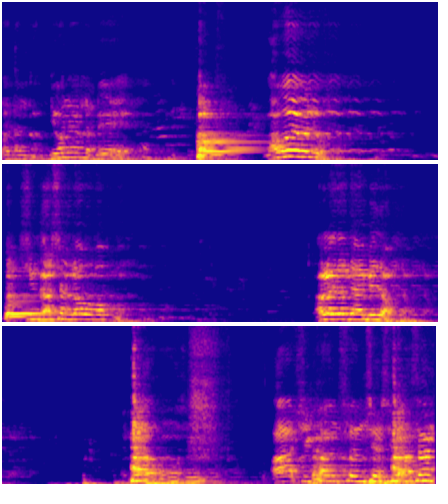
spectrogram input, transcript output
દાદા દો ને એટલે બે. લાવો ઓલું. સિંહાસન લાવો બાપુ. અલે દાદા બે બેસો આ હું સિંહાસન છે સિંહાસન.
